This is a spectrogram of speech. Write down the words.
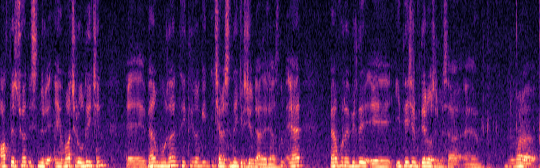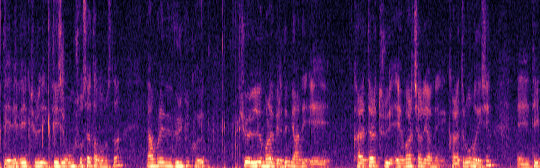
Ad ve soyad isimleri envanter olduğu için e, ben burada tek tek içerisinde gireceğim değerleri yazdım. Eğer ben burada bir de e, integer bir değer olsaydı mesela e, numara değeri ve türü integer olmuş olsaydı tablomuzda ben buraya bir virgül koyup şöyle numara verdim. Yani e, karakter türü envarchar yani karakter olmadığı için e, tek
